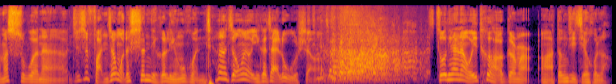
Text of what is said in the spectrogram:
怎么说呢？就是反正我的身体和灵魂，这 总有一个在路上。昨天呢，我一特好的哥们儿啊，登记结婚了，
